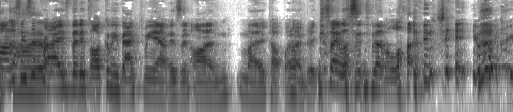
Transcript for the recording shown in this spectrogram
Oh, honestly God. surprised that it's all coming back to me now isn't on my top 100 because I listened to that a lot in January.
